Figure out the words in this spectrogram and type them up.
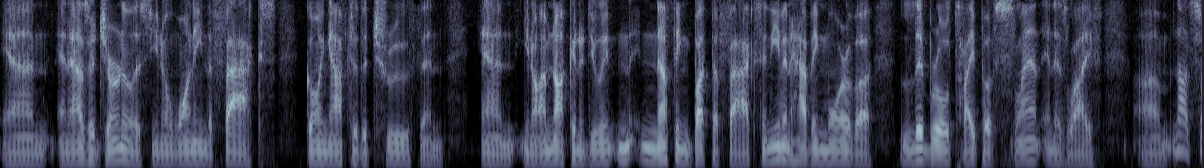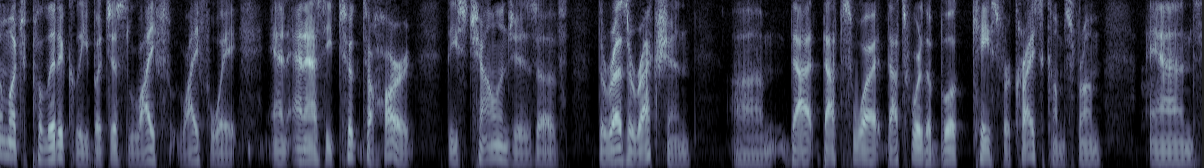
and and as a journalist, you know, wanting the facts, going after the truth, and and you know, I'm not going to do n- nothing but the facts, and even having more of a liberal type of slant in his life, um, not so much politically, but just life life way. And and as he took to heart these challenges of the resurrection, um, that that's what that's where the book Case for Christ comes from, and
